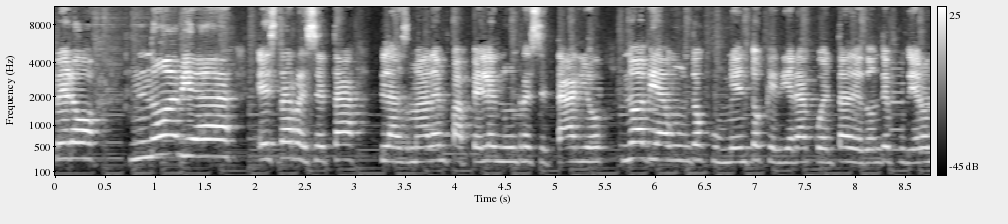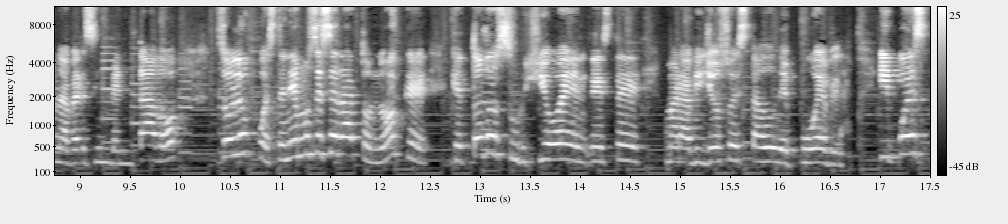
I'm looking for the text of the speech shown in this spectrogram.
pero no había esta receta plasmada en papel en un recetario, no había un documento que diera cuenta de dónde pudieron haberse inventado, solo pues teníamos ese dato, ¿no? Que, que todo surgió en este maravilloso estado de Puebla. Y pues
